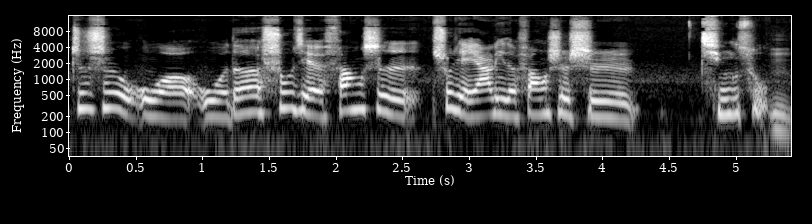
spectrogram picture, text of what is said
就是我我的疏解方式，疏解压力的方式是倾诉。嗯。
